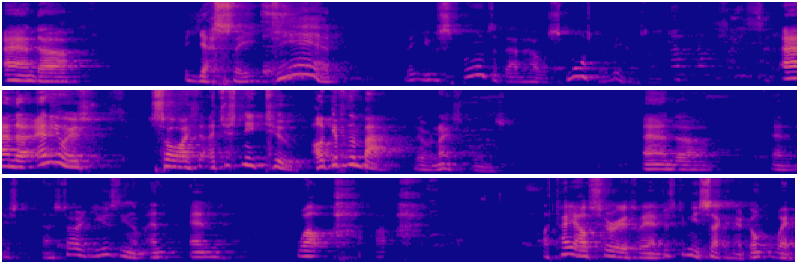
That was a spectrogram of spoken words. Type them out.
And uh, yes, they did. They used spoons at that house, most every house actually. And uh, anyways, so I, I just need two. I'll give them back. They were nice spoons and uh, and just I started using them. And and well, I'll tell you how serious I am. Just give me a second here. Don't go away.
